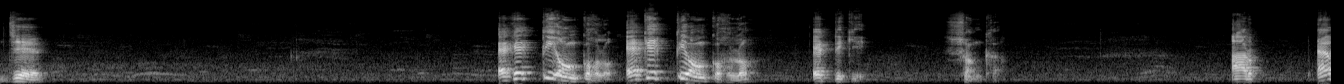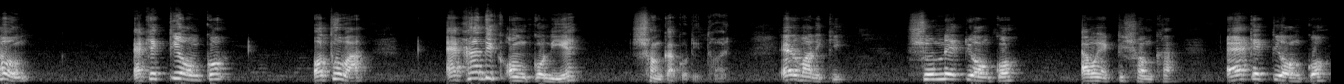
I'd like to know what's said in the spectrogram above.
যে এক একটি অঙ্ক হলো এক একটি অঙ্ক হলো একটি কি? সংখ্যা। আর এবং এক একটি অঙ্ক অথবা একাধিক অঙ্ক নিয়ে সংখ্যা গঠিত হয়। এর মানে কি? শূন্য একটি অঙ্ক এবং একটি সংখ্যা। এক একটি অঙ্ক,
